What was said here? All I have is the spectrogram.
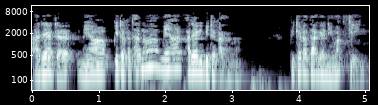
අරයට මෙහා පිට කතානවා මෙහා අරයට පිට කතානවා. පිට කතා ගැනීමක් තියෙනවා.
